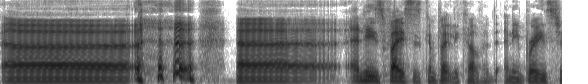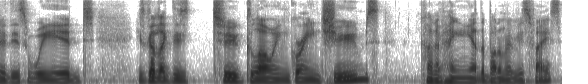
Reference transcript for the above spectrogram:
uh, uh, and his face is completely covered and he breathes through this weird, he's got like these two glowing green tubes kind of hanging out the bottom of his face.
